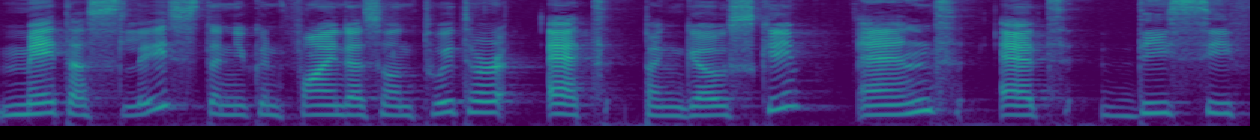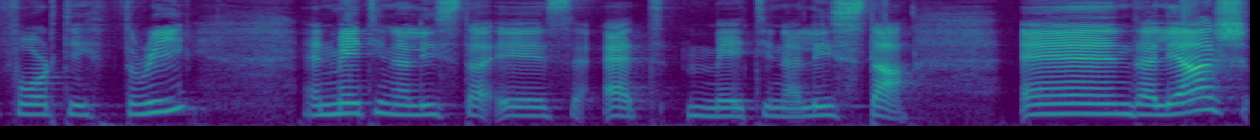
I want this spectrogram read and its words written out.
Metas List, and you can find us on Twitter at Pengovsky and at DC43, and Metina Lista is at Metina Lista. And Aljaž,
